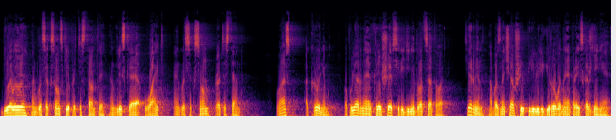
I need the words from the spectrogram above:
Белые англосаксонские протестанты. Английское White Anglo-Saxon Protestant. ВАСП – акроним, популярное клише в середине 20-го. Термин, обозначавший привилегированное происхождение.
